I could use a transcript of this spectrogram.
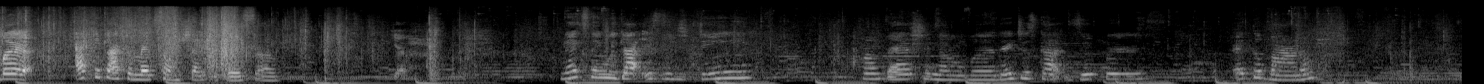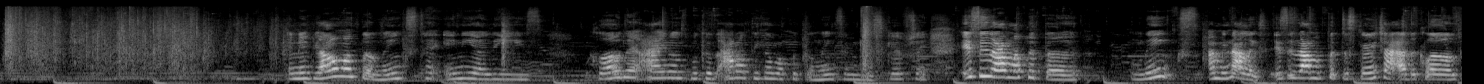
But I think I can make some shape with this, so yeah. Next thing we got is these jeans from Fashion Nova. They just got zippers at the bottom. And if y'all want the links to any of these clothing items, because I don't think I'm going to put the links in the description. It's either I'm going to put the links, I mean not links, it's either I'm going to put the screenshot of the clothes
